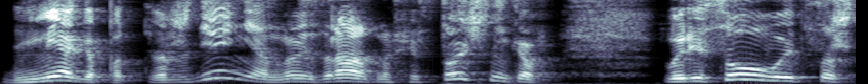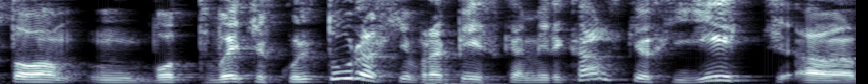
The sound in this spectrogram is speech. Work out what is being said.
мега подтверждения, но из разных источников вырисовывается, что вот в этих культурах европейско-американских есть э,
